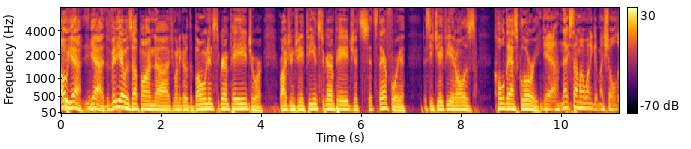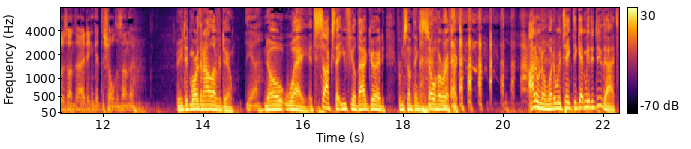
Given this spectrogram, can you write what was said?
Oh yeah, yeah. The video is up on. Uh, if you want to go to the Bone Instagram page or Roger and JP Instagram page, it's it's there for you to see JP and all his cold ass glory. Yeah. Next time I want to get my shoulders under. I didn't get the shoulders under. You did more than I'll ever do. Yeah. No way. It sucks that you feel that good from something so horrific. I don't know what it would take to get me to do that.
